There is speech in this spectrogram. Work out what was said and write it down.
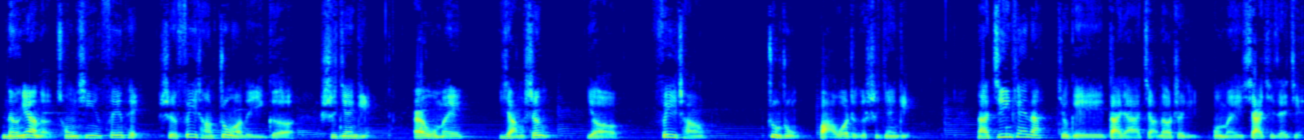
能量的重新分配，是非常重要的一个时间点。而我们养生要非常注重把握这个时间点。那今天呢就给大家讲到这里，我们下期再见。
